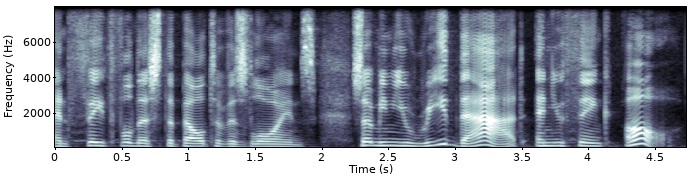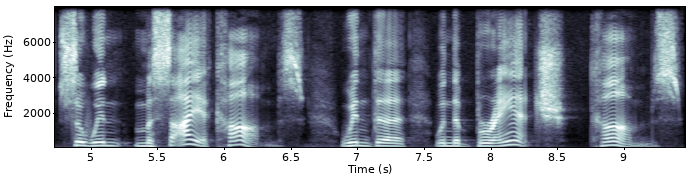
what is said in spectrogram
and faithfulness the belt of his loins. So, I mean, you read that and you think, oh, so when Messiah comes, when the when the branch comes,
